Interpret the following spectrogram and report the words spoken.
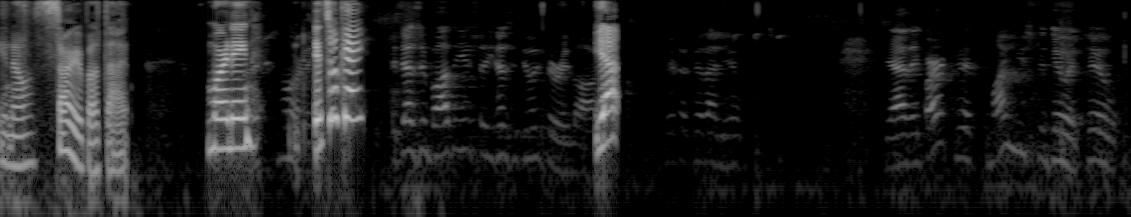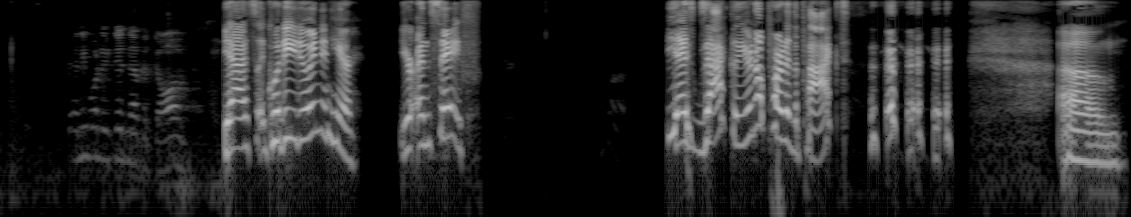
you know, sorry about that. Morning. Morning. It's okay. It doesn't bother you, so he doesn't do it very long. Yeah. Yeah, they bark. Mine used to do it too. Anyone who didn't have a dog. Yeah, it's like, what are you doing in here? You're unsafe. Yeah, exactly. You're not part of the pact. um,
